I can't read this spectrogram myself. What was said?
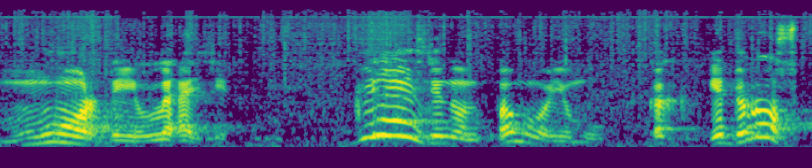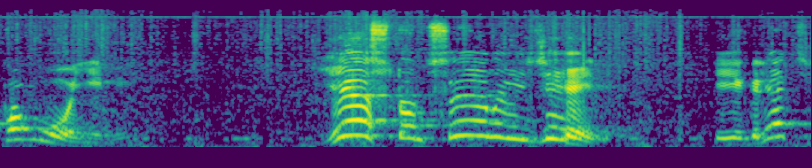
мордой лазит. Грязен он, по-моему, как ведро с помоями. Ест он целый день, и, глядь,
